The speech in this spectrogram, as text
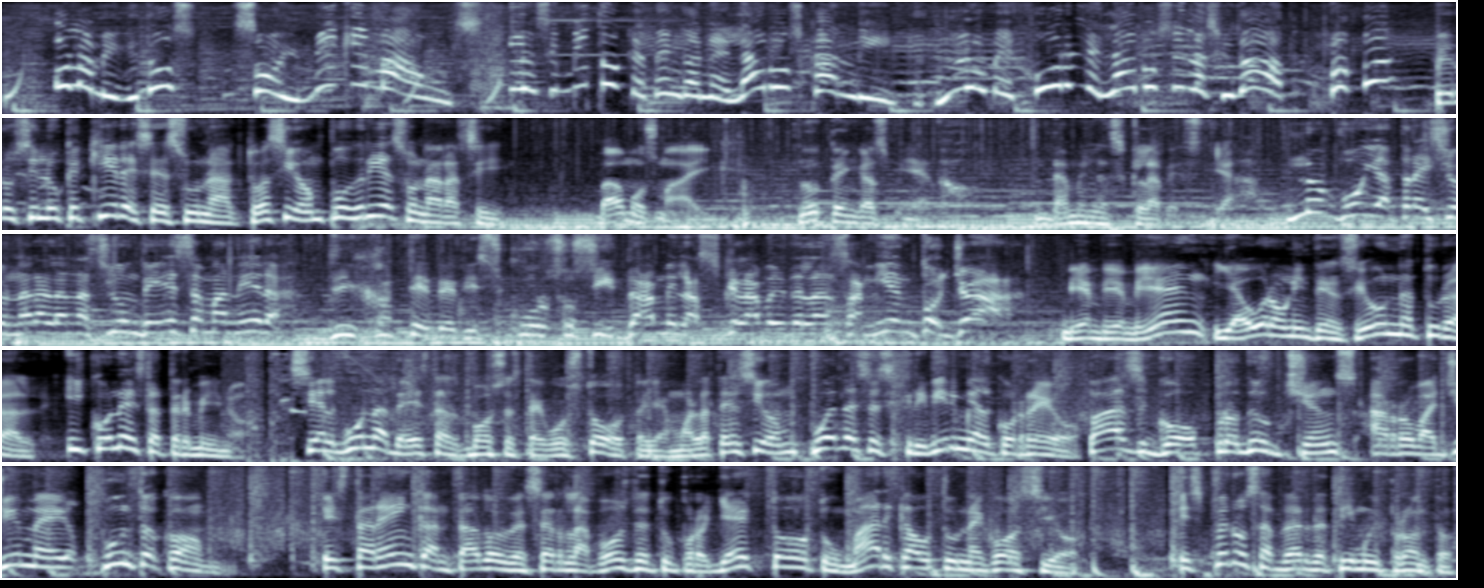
Hola amiguitos, soy Mickey Mouse. Les invito a que vengan a Helados Candy, lo mejor en helados en la ciudad. Pero si lo que quieres es una actuación, podría sonar así. Vamos, Mike, no tengas miedo. Dame las claves ya. No voy a traicionar a la nación de esa manera. Déjate de discursos y dame las claves de lanzamiento ya. Bien, bien, bien. Y ahora una intención natural. Y con esta termino. Si alguna de estas voces te gustó o te llamó la atención, puedes escribirme al correo passgoproductions.gmail.com. Estaré encantado de ser la voz de tu proyecto, tu marca o tu negocio. Espero saber de ti muy pronto.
